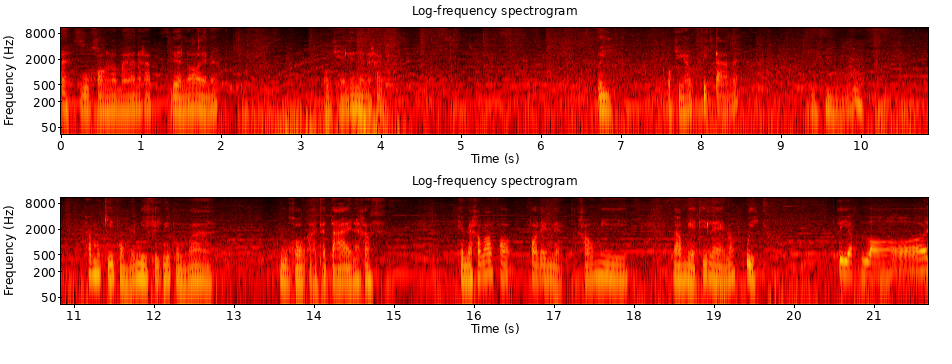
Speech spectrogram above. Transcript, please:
อะวูคองเรามาแล้วนะครับ เดินล่อเลยนะ โอเคเล่นเลยนะครับ เฮ้ย โอเคครับ ฟิกตามนะอื้อหือถ้าเมื่อกี้ผมไม่มีฟิกนี่ผมว่าวูคองอาจจะตายนะครับ เห็นไหมครับว่าฟอฟอเรนเนี่ยเขามีดาเมจที่แรงเนาะอุ้ยเรียบร้อย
